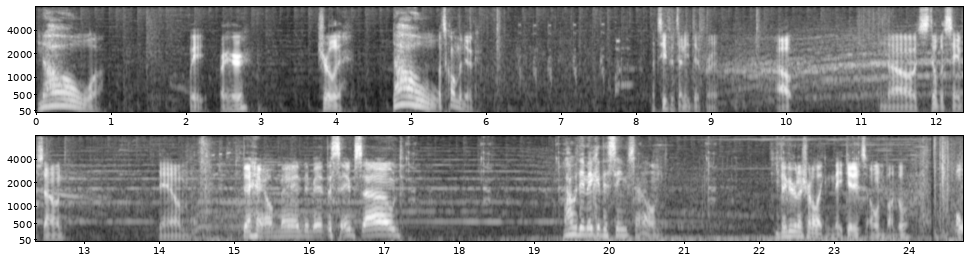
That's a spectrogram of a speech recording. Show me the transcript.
No. Wait, right here? Surely. No. Let's call him the nuke. Let's see if it's any different. Oh. No, it's still the same sound. Damn. Damn, man, they made the same sound. Why would they make it the same sound? You think they're gonna try to like make it its own bundle? Oh.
